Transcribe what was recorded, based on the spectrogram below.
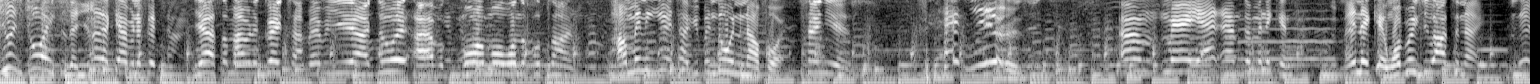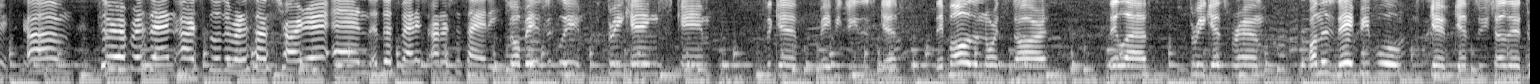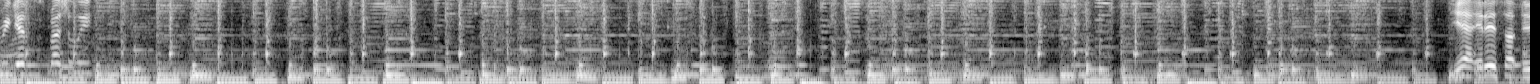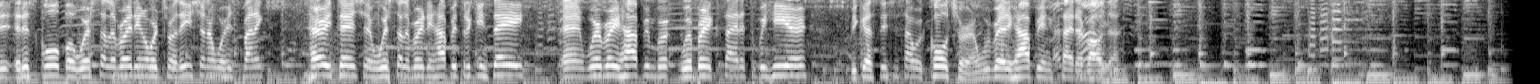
You enjoying today? You look like you're having a good time. Yes, I'm having a great time. Every year I do it, I have a more and more wonderful time. How many years have you been doing it now for? 10 years. Ten years. Um, Mariette, I'm Dominican. Dominican, what brings you out tonight? Today. Um, to represent our school, the Renaissance Charter, and the Spanish Honor Society. So basically, three kings came to give baby Jesus gifts. They followed the North Star. They left three gifts for him. On this day, people give gifts to each other, three gifts especially. Yeah, it is. Uh, it is cool, but we're celebrating our tradition, and our Hispanic heritage, and we're celebrating Happy Three Kings Day. And we're very happy. we're very excited to be here because this is our culture, and we're very happy and excited about that.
